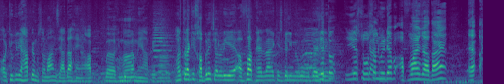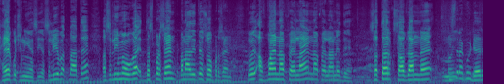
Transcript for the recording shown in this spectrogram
और क्योंकि यहाँ पे मुसलमान ज़्यादा हैं आप हिंदू हाँ। कम हैं यहाँ पे हर तरह की खबरें चल रही है अफवाह फैल रहा है कि इस गली में वो हो गया ये तो ये सोशल मीडिया पर अफवाहें ज़्यादा हैं है कुछ नहीं ऐसी। असली बात बात है असली में होगा दस परसेंट बना देते सौ परसेंट। तो अफवाहें ना फैलाएँ ना फैलाने दें। सतर्क सावधान रहे। इस तरह कोई डर?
